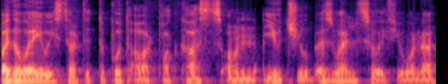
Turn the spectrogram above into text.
By the way, we started to put our podcasts on YouTube as well. So, if you want to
